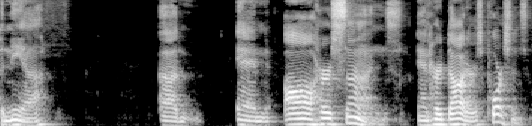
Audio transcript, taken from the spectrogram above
Peninnah, um, and all her sons and her daughters portions.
